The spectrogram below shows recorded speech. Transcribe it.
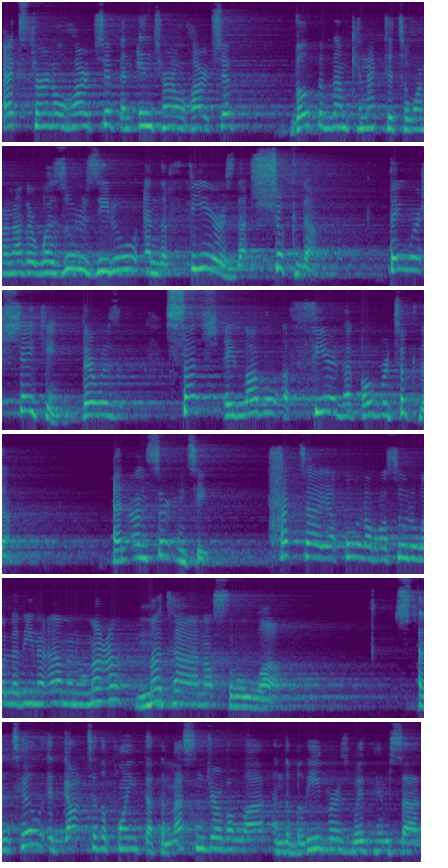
external hardship and internal hardship, both of them connected to one another. Wazur ziru, and the fears that shook them. They were shaking. There was such a level of fear that overtook them and uncertainty. حتى يقول الرسول والذين آمنوا معه متى نصر الله until it got to the point that the Messenger of Allah and the believers with him said,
